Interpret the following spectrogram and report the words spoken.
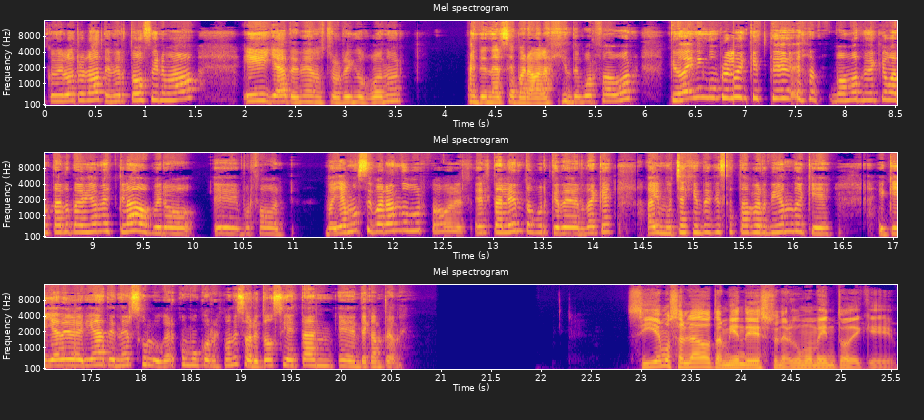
con el otro lado, tener todo firmado y ya tener nuestro Ring of Honor tener separado a la gente, por favor. Que no hay ningún problema en que esté, vamos a tener que aguantarlo todavía mezclado, pero eh, por favor, vayamos separando, por favor, el, talento, porque de verdad que hay mucha gente que se está perdiendo y que, que ya debería tener su lugar como corresponde, sobre todo si están eh, de campeones. Sí, hemos hablado también de esto en algún momento, de que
